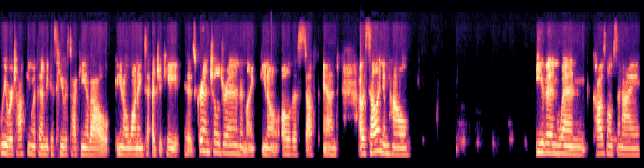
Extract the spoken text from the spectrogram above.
we were talking with him because he was talking about, you know, wanting to educate his grandchildren and like, you know, all of this stuff. And I was telling him how even when Cosmos and I,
